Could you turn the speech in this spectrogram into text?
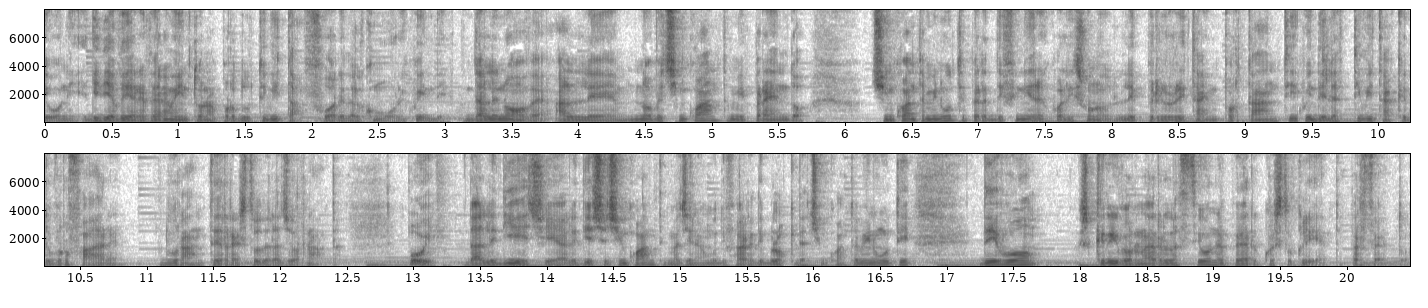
e di avere veramente una produttività fuori dal comune. Quindi dalle 9 alle 9.50 mi prendo 50 minuti per definire quali sono le priorità importanti, quindi le attività che dovrò fare durante il resto della giornata. Poi dalle 10 alle 10.50, immaginiamo di fare dei blocchi da 50 minuti, devo scrivere una relazione per questo cliente. Perfetto.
